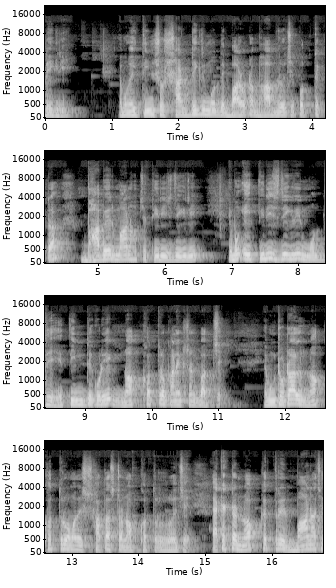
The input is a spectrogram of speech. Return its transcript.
ডিগ্রি এবং এই তিনশো ষাট ডিগ্রির মধ্যে বারোটা ভাব রয়েছে প্রত্যেকটা। ভাবের মান হচ্ছে তিরিশ ডিগ্রি এবং এই তিরিশ ডিগ্রির মধ্যে তিনটে করে নক্ষত্র কানেকশান পাচ্ছে এবং টোটাল নক্ষত্র আমাদের সাতাশটা নক্ষত্র রয়েছে। এক একটা নক্ষত্রের মান আছে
